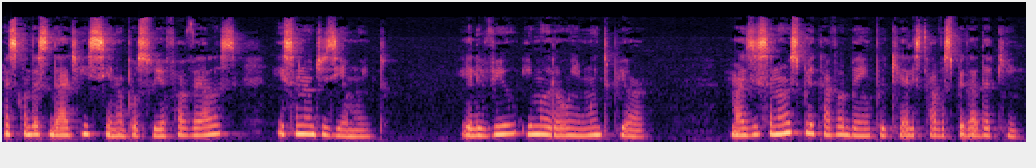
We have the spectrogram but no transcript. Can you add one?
mas quando a cidade em si não possuía favelas, isso não dizia muito. Ele viu e morou em muito pior. Mas isso não explicava bem por que ela estava hospedada aqui.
